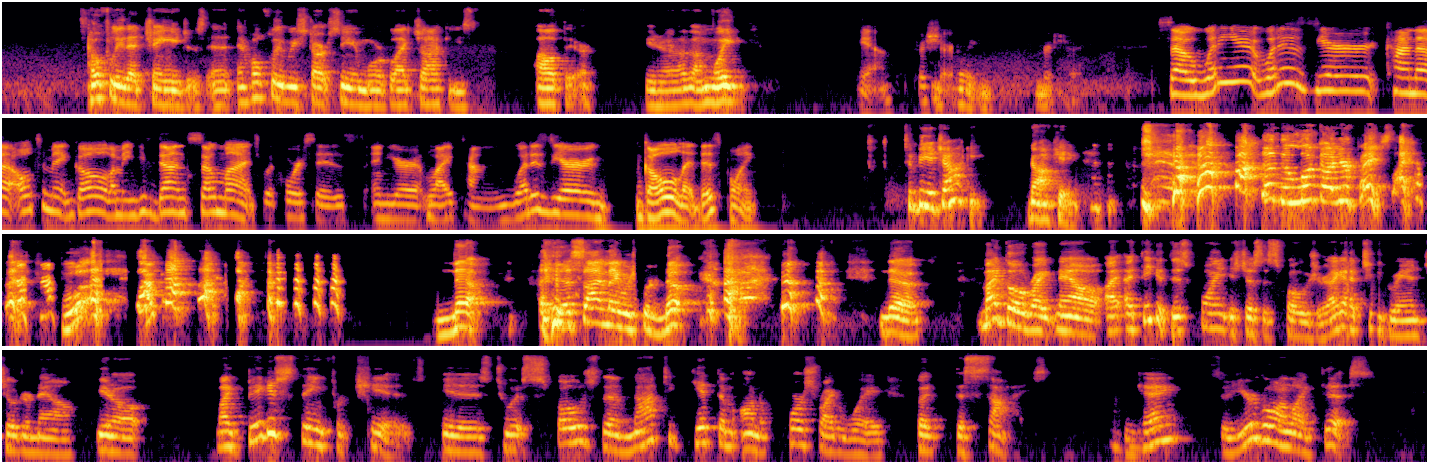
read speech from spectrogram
hopefully that changes and, and hopefully we start seeing more black jockeys out there. You know, I'm- waiting. Yeah, for sure. For sure. So what do you what is your kind of ultimate goal? I mean, you've done so much with horses in your mm-hmm. lifetime. What is your goal at this point? To be a jockey. No, I'm kidding. the look on your face like what? no. the sign language for no. no. My goal right now, I, I think at this point, is just exposure. I got two grandchildren now. You know, my biggest thing for kids is to expose them, not to get them on a horse right away, but the size. Mm-hmm. Okay? So you're going like this.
